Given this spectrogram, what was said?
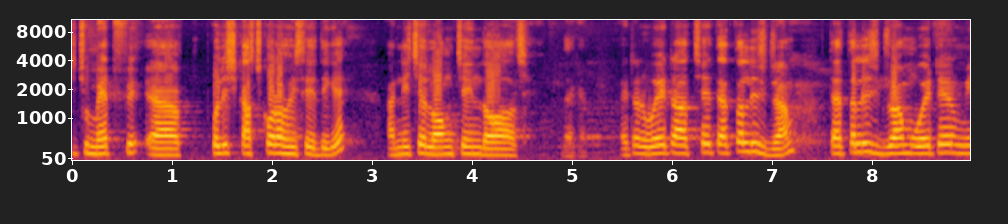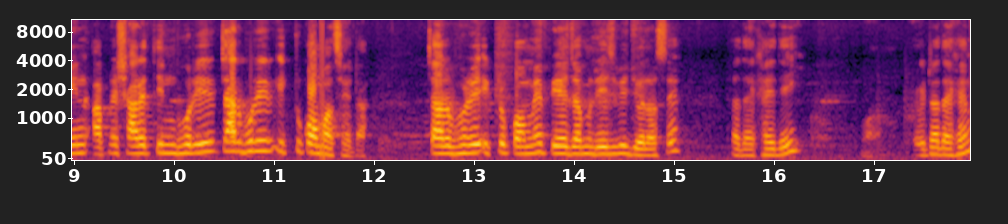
কিছু ম্যাট পলিশ কাজ করা হয়েছে এদিকে। আর নিচে লং চেইন দেওয়া আছে। দেখেন। এটার ওয়েট আছে তেতাল্লিশ গ্রাম। তেতাল্লিশ গ্রাম ওয়েটে মিন আপনি সাড়ে তিন ভরির, চার ভরির একটু কম আছে এটা। চার ভরি একটু কমে পেয়ে যাবেন রিজবি জুয়েলার্সে তা দেখাই দিই। এটা দেখেন।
